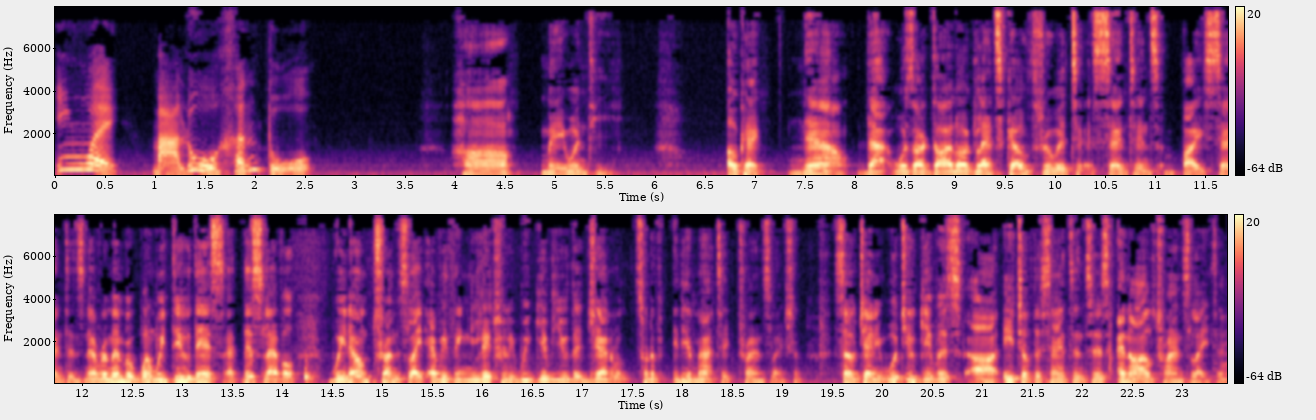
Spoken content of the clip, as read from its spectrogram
因为马路很堵。好，没问题。Okay, now that was our dialogue. Let's go through it sentence by sentence. Now remember, when we do this at this level, we don't translate everything literally. We give you the general sort of idiomatic translation. So Jenny, would you give us uh, each of the sentences and I'll translate it?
